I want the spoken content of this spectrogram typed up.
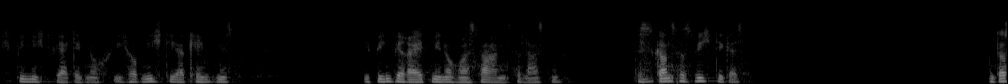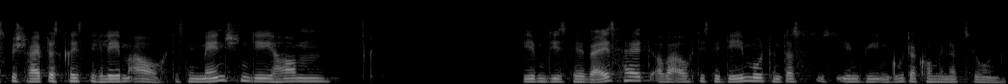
ich bin nicht fertig noch, ich habe nicht die Erkenntnis, ich bin bereit, mir noch was sagen zu lassen. Das ist ganz was Wichtiges. Und das beschreibt das christliche Leben auch. Das sind Menschen, die haben eben diese Weisheit, aber auch diese Demut und das ist irgendwie in guter Kombination.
